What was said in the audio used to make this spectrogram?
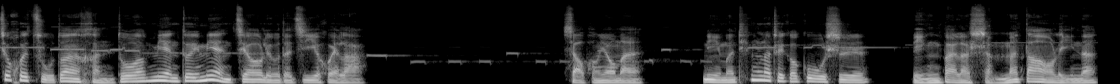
就会阻断很多面对面交流的机会了。”小朋友们。你们听了这个故事，明白了什么道理呢？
